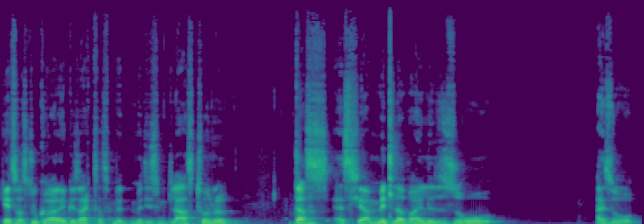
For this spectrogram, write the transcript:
jetzt was du gerade gesagt hast mit, mit diesem Glastunnel, dass es ja mittlerweile so, also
